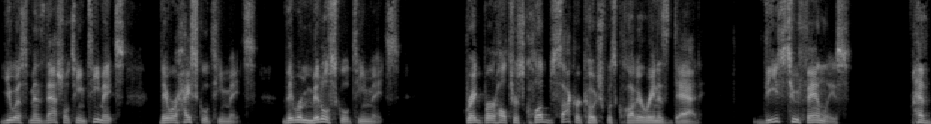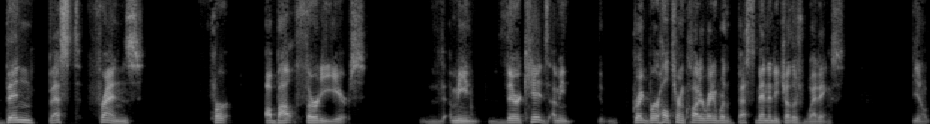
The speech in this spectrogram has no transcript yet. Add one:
U.S. men's national team teammates, they were high school teammates. They were middle school teammates. Gregg Berhalter's club soccer coach was Claudio Reyna's dad. These two families have been best friends for about 30 years. I mean, their kids, I mean, Gregg Berhalter and Claudio Reyna were the best men at each other's weddings. You know,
